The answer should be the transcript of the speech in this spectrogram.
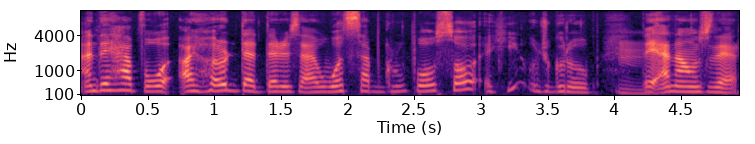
and they have. I heard that there is a WhatsApp group also, a huge group. Mm. They announce there.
